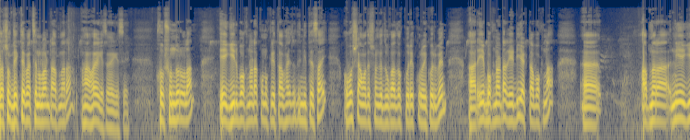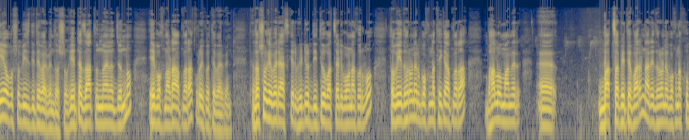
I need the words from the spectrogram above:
দর্শক দেখতে পাচ্ছেন ওলানটা আপনারা? হ্যাঁ হয়ে গেছে হয়ে গেছে। খুব সুন্দর ওলান। এই গির বকনাটা কোনো ক্রেতা ভাই যদি নিতে চায়, অবশ্যই আমাদের সঙ্গে যোগাযোগ করে ক্রয় করবেন। আর এই বকনাটা রেডি একটা বকনা আপনারা নিয়ে গিয়ে অবশ্য বীজ দিতে পারবেন দর্শক। এটা জাত উন্নয়নের জন্য এই বকনাটা আপনারা ক্রয় করতে পারবেন। দর্শক, এবারে আজকের ভিডিওর দ্বিতীয় বাচ্চাটি বর্ণনা করব। তবে এই ধরনের বকনা থেকে আপনারা ভালো মানের বাচ্চা পেতে পারেন আর এই ধরনের বকনা খুব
